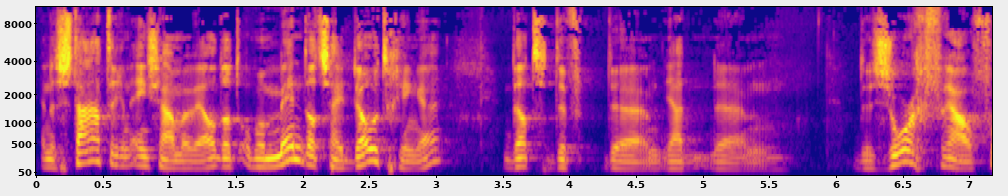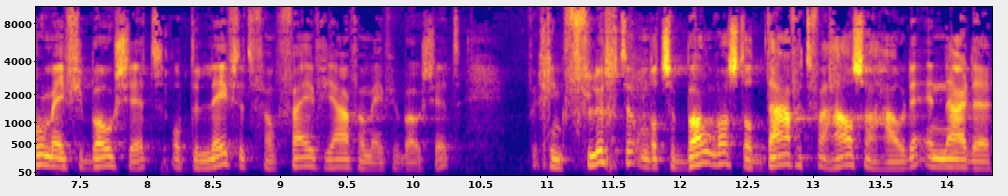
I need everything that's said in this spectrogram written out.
En dan staat er in eenzame wel dat op het moment dat zij doodgingen, dat de, de, ja, de, de zorgvrouw voor Mephibosheth op de leeftijd van vijf jaar van Mephibosheth ging vluchten omdat ze bang was dat David verhaal zou houden en naar de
